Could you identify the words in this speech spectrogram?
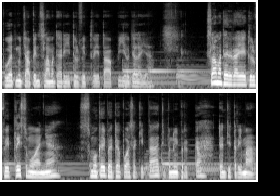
buat ngucapin selamat hari Idul Fitri, tapi ya udahlah ya. Selamat hari raya Idul Fitri semuanya. Semoga ibadah puasa kita dipenuhi berkah dan diterima.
